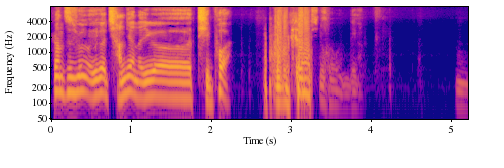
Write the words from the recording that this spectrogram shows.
让自己拥有一个强健的一个体魄，你的身体就会稳定。嗯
